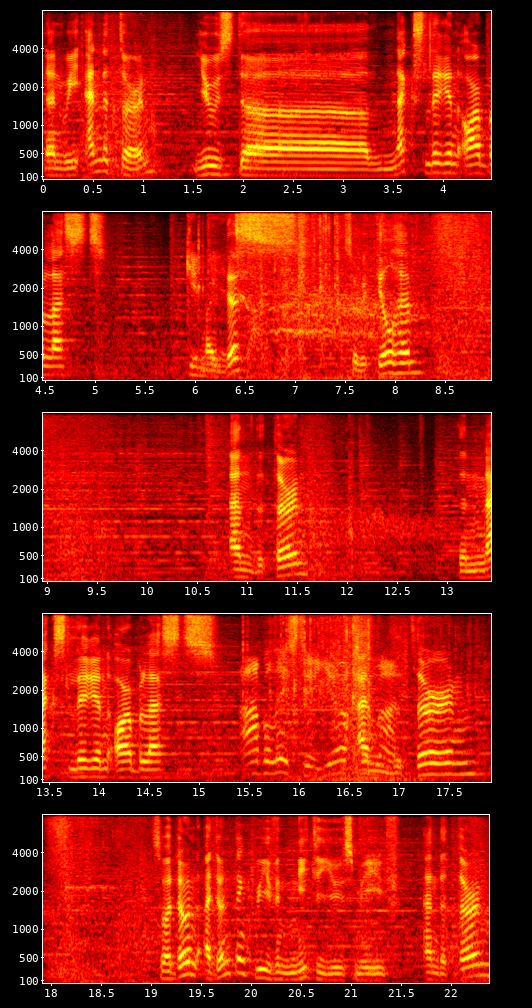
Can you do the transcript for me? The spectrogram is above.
Then we end the turn. Use the next Lyrian Arbalest Give like this. So we kill him. And the turn. The next Lyrian Arbalests target. Arbalist at your and command. the turn. So I don't I don't think we even need to use Meve. And the turn.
